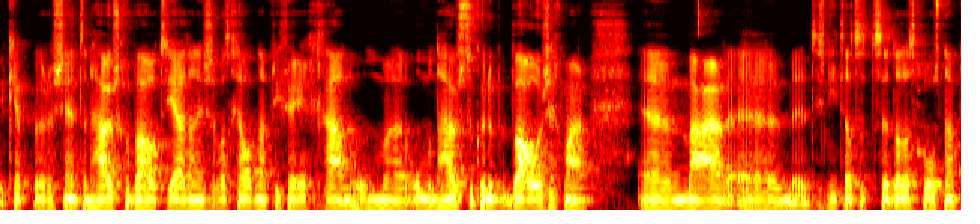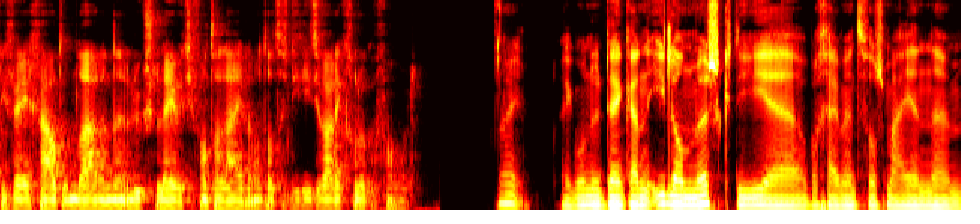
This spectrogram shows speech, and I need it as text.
ik heb recent een huis gebouwd. Ja, dan is er wat geld naar privé gegaan om, om een huis te kunnen bebouwen, zeg maar. Maar het is niet dat het, dat het gros naar privé gaat om daar een, luxe leventje van te leiden. Want dat is niet iets waar ik gelukkig van word. Nee. Ik moet nu denken aan Elon Musk, die eh, op een gegeven moment volgens mij een ehm,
